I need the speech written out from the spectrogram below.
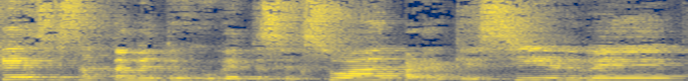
qué es exactamente un juguete sexual, para qué sirve.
